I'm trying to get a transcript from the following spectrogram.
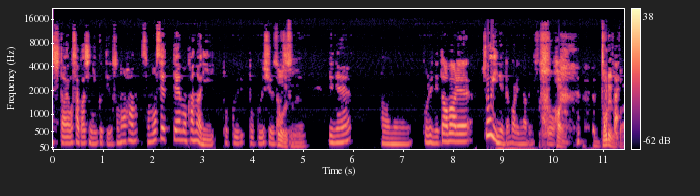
死体を探しに行くっていう、そのは、その設定もかなり特、特殊だし。そうですね。でね、あの、これネタバレ、ちょいネタバレになるんですけど。はい。どれのだ？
